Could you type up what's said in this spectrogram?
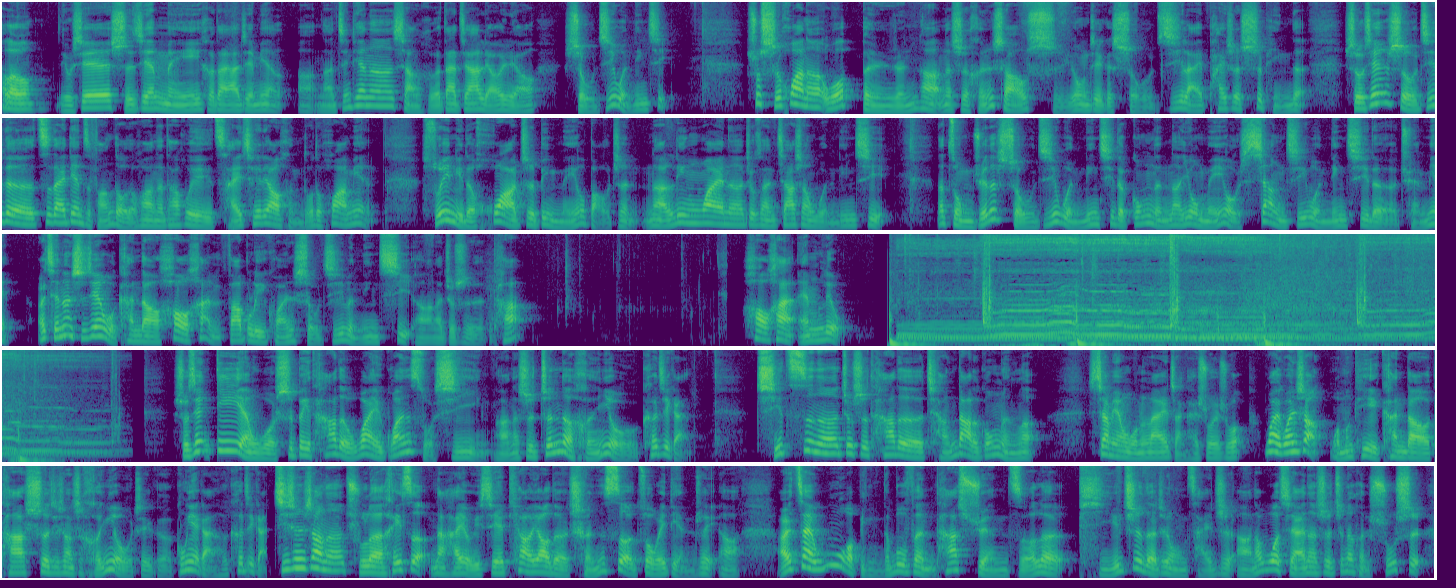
Hello，有些时间没和大家见面了啊。那今天呢，想和大家聊一聊手机稳定器。说实话呢，我本人哈那是很少使用这个手机来拍摄视频的。首先，手机的自带电子防抖的话呢，它会裁切掉很多的画面，所以你的画质并没有保证。那另外呢，就算加上稳定器，那总觉得手机稳定器的功能呢，又没有相机稳定器的全面。而前段时间我看到浩瀚发布了一款手机稳定器啊，那就是它，浩瀚 M 六。首先，第一眼我是被它的外观所吸引啊，那是真的很有科技感。其次呢，就是它的强大的功能了。下面我们来展开说一说，外观上我们可以看到它设计上是很有这个工业感和科技感。机身上呢，除了黑色，那还有一些跳跃的橙色作为点缀啊。而在握柄的部分，它选择了皮质的这种材质啊，那握起来呢是真的很舒适。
